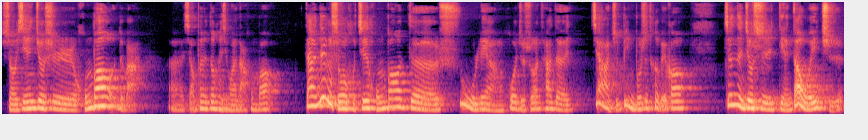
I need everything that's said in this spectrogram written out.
首先就是红包，对吧？呃，小朋友都很喜欢拿红包，但那个时候其实红包的数量或者说它的价值并不是特别高，真的就是点到为止。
